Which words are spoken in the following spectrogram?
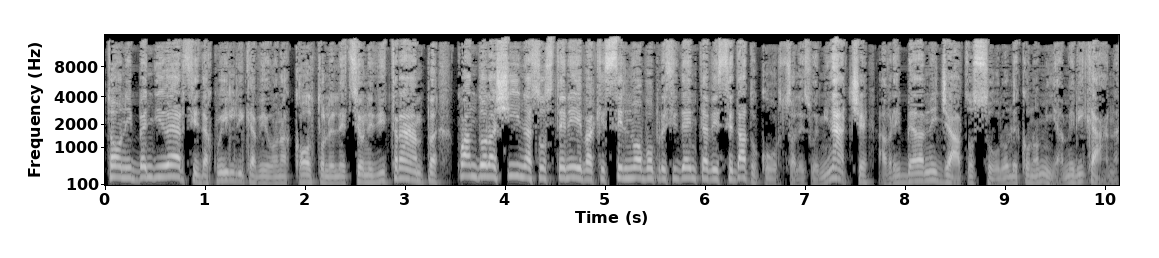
Toni ben diversi da quelli che avevano accolto l'elezione di Trump, quando la Cina sosteneva che se il nuovo presidente avesse dato corso alle sue minacce avrebbe danneggiato solo l'economia americana.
